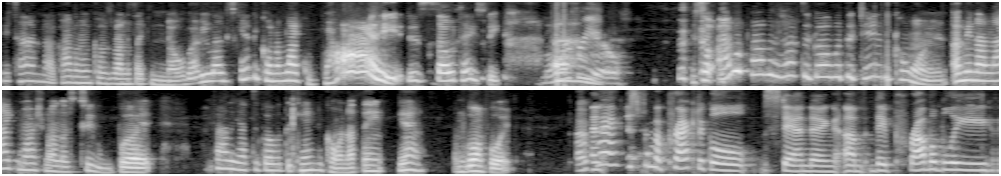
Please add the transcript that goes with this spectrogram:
every time that Halloween comes around, it's like nobody likes candy corn. I'm like, why? It's so tasty. More for Um, you. So I would probably have to go with the candy corn. I mean, I like marshmallows too, but I probably have to go with the candy corn. I think, yeah, I'm going for it. Okay. And just from a practical standing, um, they probably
